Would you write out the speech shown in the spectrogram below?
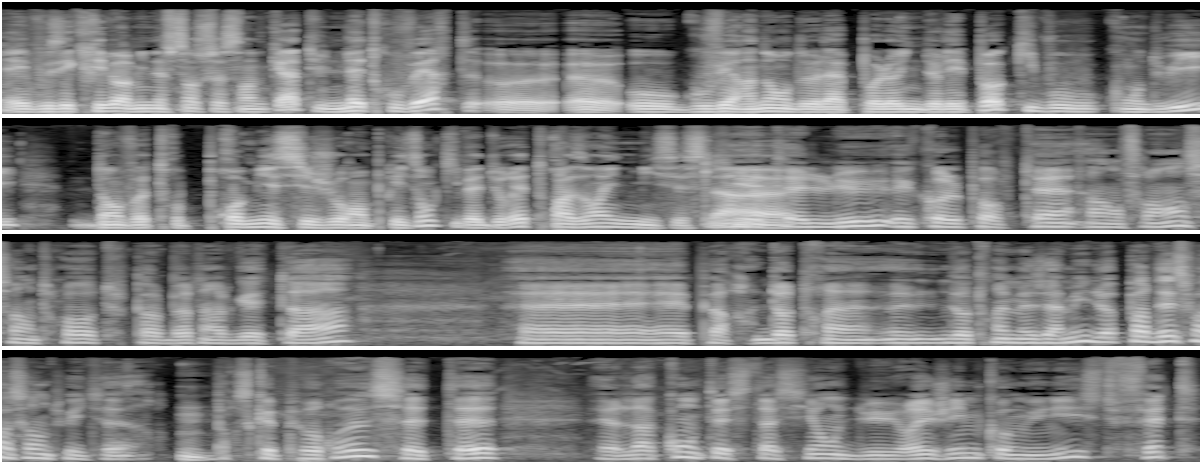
Et vous écrivez en 1964 une lettre ouverte euh, euh, au gouvernant de la Pologne de l'époque qui vous conduit dans votre premier séjour en prison qui va durer trois ans et demi, c'est cela Qui était lu et colporté en France, entre autres par Bernard Guetta, euh, et par d'autres euh, d'autres mes amis, par des 68 heures. Hmm. Parce que pour eux, c'était la contestation du régime communiste faite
